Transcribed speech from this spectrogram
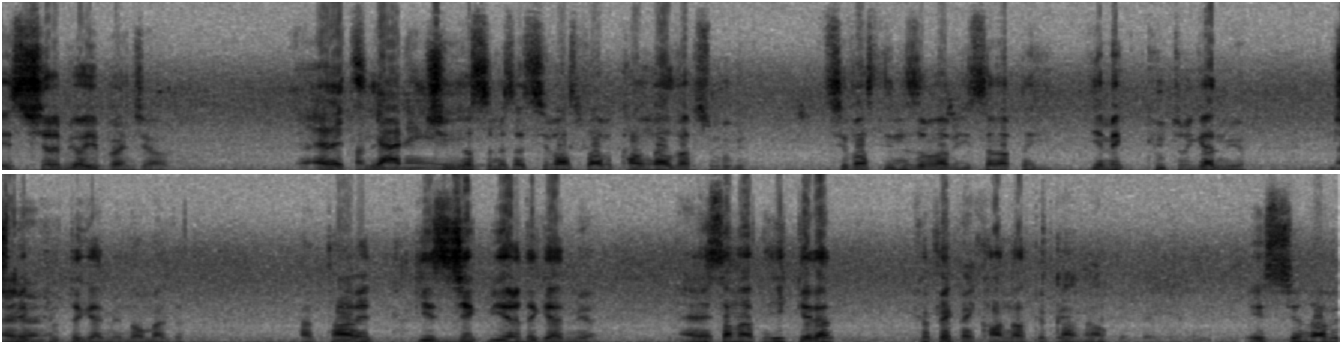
Eskişehir'e bir ayıp bence abi. Evet Hani yani Şimdi nasıl mesela Sivas'ta abi kangal var. Şimdi bugün Sivas dediğiniz zaman abi insan aklına yemek kültürü gelmiyor. İçmek öyle. kültürü de gelmiyor normalde. Hani tarih gezecek bir yere de gelmiyor. evet, İnsan aklına ilk gelen köpek, Köpek. kangal köpeği. kangal köpeği. Eskişehir'in abi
